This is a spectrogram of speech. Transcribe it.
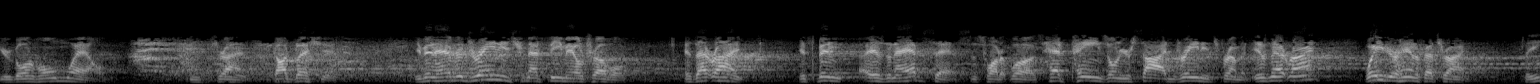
You're going home well. That's right. God bless you. You've been having a drainage from that female trouble. Is that right? It's been as an abscess, is what it was. Had pains on your side, and drainage from it. Isn't that right? Wave your hand if that's right. See?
